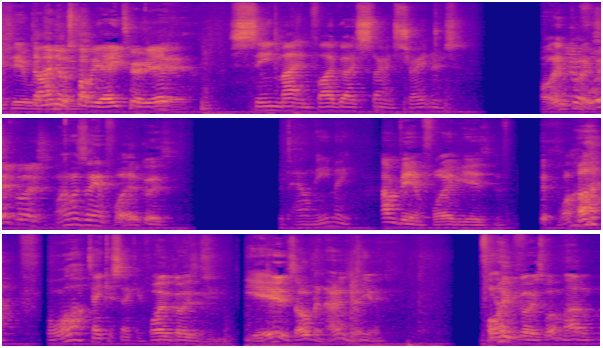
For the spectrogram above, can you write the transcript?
A tier. with Daniel's probably A tier, yeah. yeah. Seen Matt and Five Guys starting straighteners. Five guys. Five guys. Why was I in five guys? You tell me, mate. I haven't been in five years. What? What? What? Take a second. Five guys in years over now anyway. Five guys. What madam?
